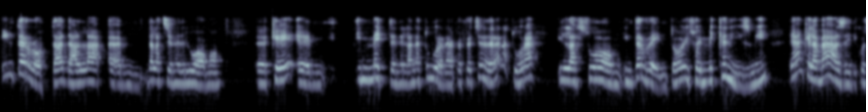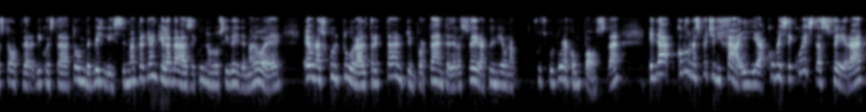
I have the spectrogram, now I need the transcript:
interrotta dalla, ehm, dall'azione dell'uomo, eh, che ehm, immette nella natura, nella perfezione della natura, il suo intervento, i suoi meccanismi e anche la base di quest'opera, di questa tomba è bellissima, perché anche la base, qui non lo si vede ma lo è, è una scultura altrettanto importante della sfera, quindi è una scultura composta, ed ha come una specie di faglia, come se questa sfera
